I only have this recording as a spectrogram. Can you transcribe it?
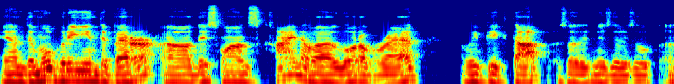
And the more green, the better. Uh, this one's kind of a lot of red we picked up. So that means there is a, a,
